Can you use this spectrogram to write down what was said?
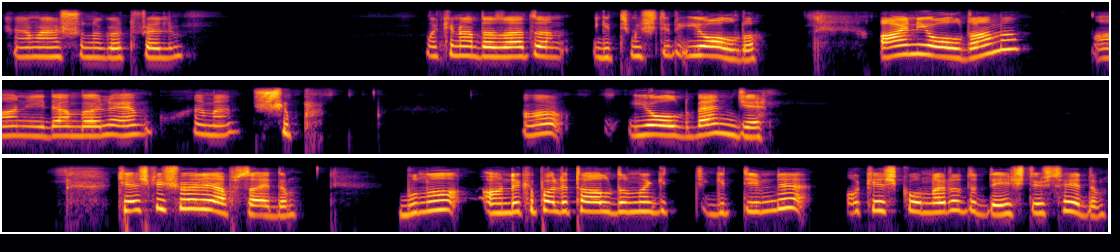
Hemen şunu götürelim. Makine de zaten gitmiştir. İyi oldu. Aynı oldu ama aniden böyle hem hemen şıp ama iyi oldu bence. Keşke şöyle yapsaydım. Bunu öndeki palete aldığıma git, gittiğimde o keşke onları da değiştirseydim.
